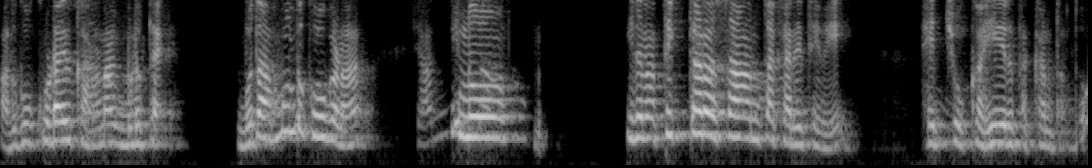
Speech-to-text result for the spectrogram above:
ಅದಕ್ಕೂ ಕೂಡ ಇದು ಕಾರಣ ಆಗ್ಬಿಡುತ್ತೆ. ಗೊತ್ತಾ ಮುಂದಕ್ಕೆ ಹೋಗೋಣ. ಇನ್ನು ಇದನ್ನ ತಿಕ್ತರಸ ಅಂತ ಕರಿತೀವಿ. ಹೆಚ್ಚು ಕಹಿ ಇರತಕ್ಕಂಥದ್ದು.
